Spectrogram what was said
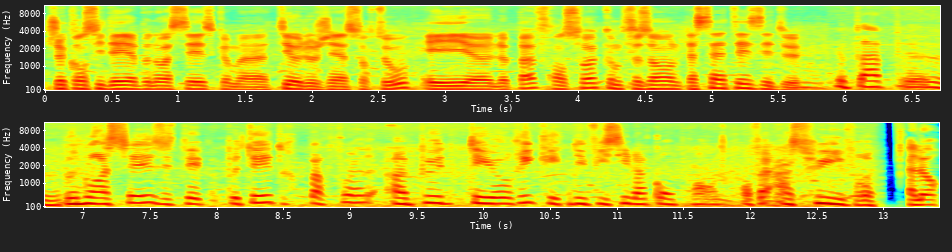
Je considère Benoît XVI comme un théologien surtout, et euh, le pape François comme faisant la synthèse des deux. Le pape euh, Benoît XVI était peut-être parfois un peu théorique et difficile à comprendre, enfin à suivre. Alors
